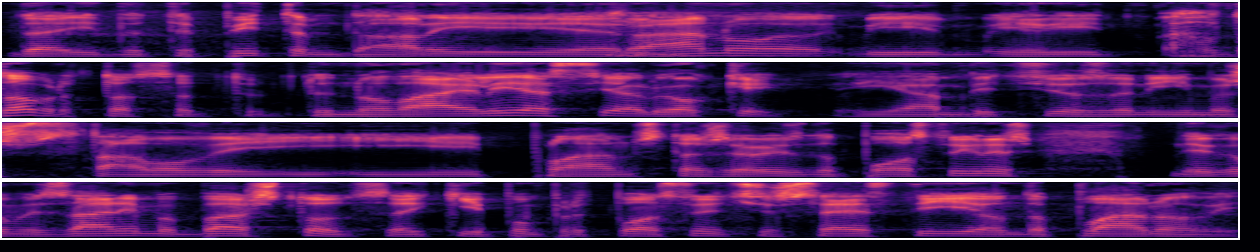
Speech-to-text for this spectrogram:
Da, i da te pitam da li je rano, i, ili, ali dobro, to sad, Novajlija si, ali okej, i ambiciozan, imaš stavove i, i plan šta želiš da postigneš, nego me zanima baš to, sa ekipom pretpostavljam ćeš sesti i onda planovi.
